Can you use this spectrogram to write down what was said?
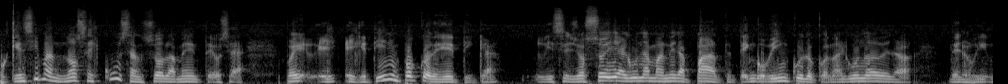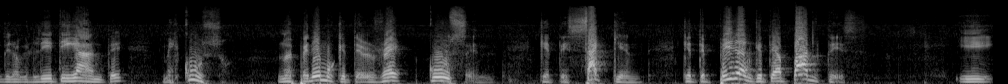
porque encima no se excusan solamente, o sea, pues el, el que tiene un poco de ética, dice yo soy de alguna manera parte, tengo vínculo con alguno de, la- de, los, de los litigantes, me excuso. No esperemos que te recusen, que te saquen, que te pidan que te apartes. Y,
